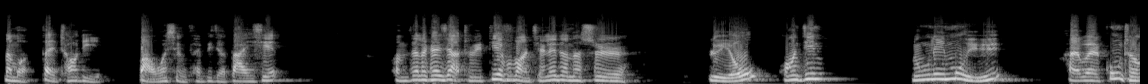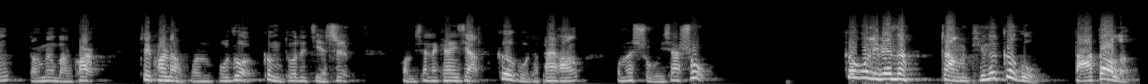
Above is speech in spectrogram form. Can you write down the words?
那么再抄底把握性才比较大一些。我们再来看一下，处于跌幅榜前列的呢是旅游、黄金、农林牧渔、海外工程等等板块。这块呢，我们不做更多的解释。我们先来看一下个股的排行，我们数一下数。个股里边呢，涨停的个股达到了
